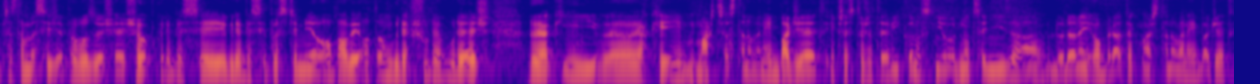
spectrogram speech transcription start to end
představíme si, že provozuješ e-shop, kde by, si, kde by si prostě měl obavy o tom, kde všude budeš, do jaký, jaký máš třeba stanovený budget, i přesto, že to je výkonnostní ohodnocení za dodaný obrat, tak máš stanovený budget,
